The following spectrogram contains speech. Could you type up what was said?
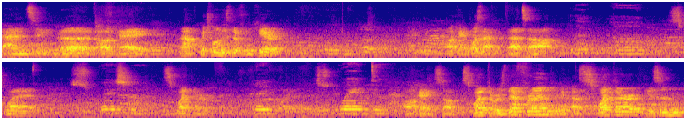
Dancing. Good. Okay. Now, which one is different here? Okay, what's that? That's a sweat sweater. sweater. Sweater. Okay, so sweater is different because sweater isn't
